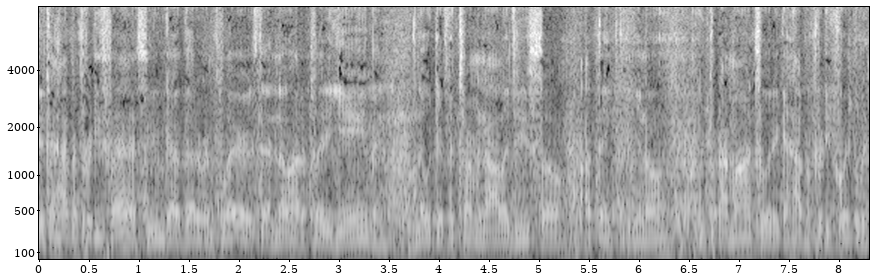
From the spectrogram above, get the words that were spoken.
it can happen pretty fast. You've got veteran players that know how to play the game and know different terminology. So I think, you know, we put our mind to it, it can happen pretty quickly.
